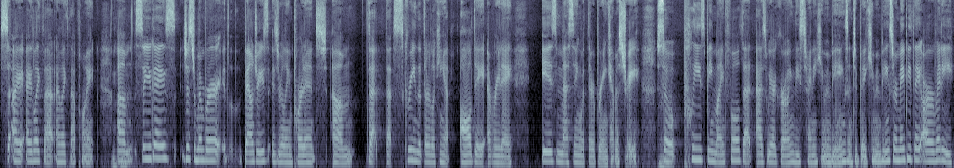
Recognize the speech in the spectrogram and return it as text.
So I, I like that. I like that point. Mm-hmm. Um, so you guys just remember it, boundaries is really important. Um, that that screen that they're looking at all day, every day, is messing with their brain chemistry. So please be mindful that as we are growing these tiny human beings into big human beings, or maybe they are already,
